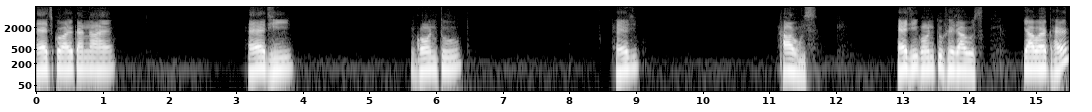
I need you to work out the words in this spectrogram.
हैज़ को आगे करना है। Has he gone to has house has he gone to his house क्या वह घर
